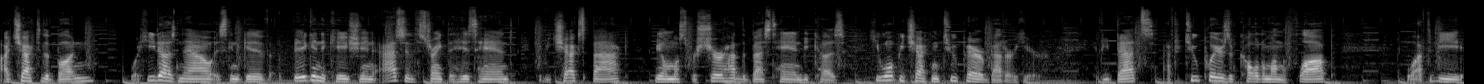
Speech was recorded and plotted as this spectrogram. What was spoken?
I check to the button. What he does now is going to give a big indication as to the strength of his hand. If he checks back, we almost for sure have the best hand because he won't be checking two pair better here. If he bets after two players have called him on the flop, we'll have to be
